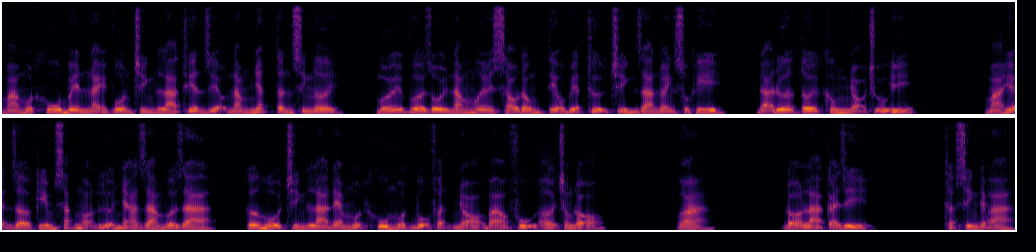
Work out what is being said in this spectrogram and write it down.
mà một khu bên này vốn chính là thiên diệu năm nhất tân sinh nơi, mới vừa rồi 56 đống tiểu biệt thự chỉnh gian doanh số khi, đã đưa tới không nhỏ chú ý. Mà hiện giờ kim sắc ngọn lửa nhà giam vừa ra, cơ hồ chính là đem một khu một bộ phận nhỏ bao phủ ở trong đó. Hoa! Đó là cái gì? Thật xinh đẹp a.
